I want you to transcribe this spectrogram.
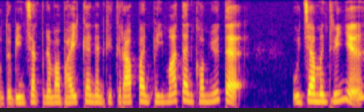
untuk bincang penambahbaikan dan kekerapan perkhidmatan komuter. Ujar menterinya,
